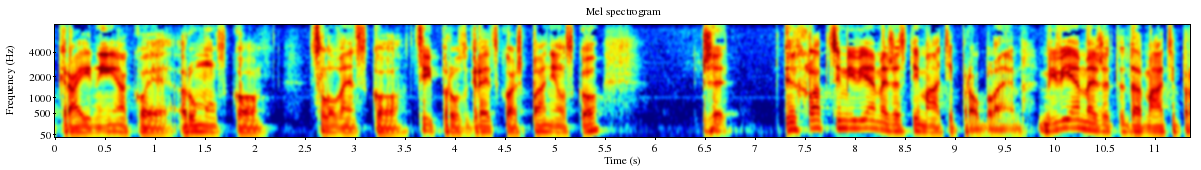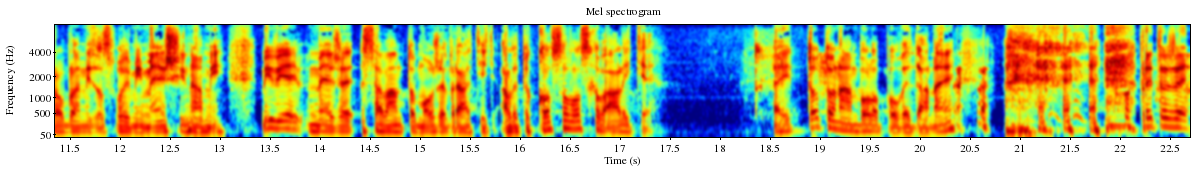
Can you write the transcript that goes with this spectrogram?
krajiny, ako je Rumunsko, Slovensko, Cyprus, Grécko a Španielsko, že chlapci, my vieme, že s tým máte problém. My vieme, že teda máte problémy so svojimi menšinami. My vieme, že sa vám to môže vrátiť, ale to Kosovo schválite. Hej, toto nám bolo povedané, pretože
